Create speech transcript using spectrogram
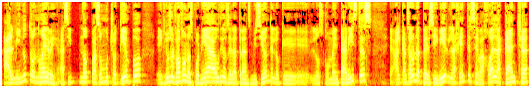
al minuto nueve, así no pasó mucho tiempo. Incluso el Fafo nos ponía audios de la transmisión de lo que los comentaristas alcanzaron a percibir. La gente se bajó a la cancha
